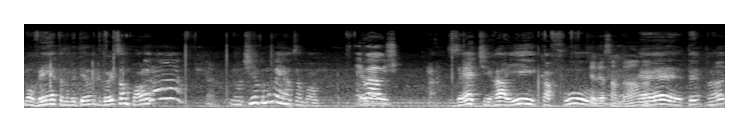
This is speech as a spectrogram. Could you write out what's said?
90, 91, 92, São Paulo era... Não tinha como ganhar do São Paulo. Era o auge. Zete, Raí, Cafu... Tele Santana. É, te- hã?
